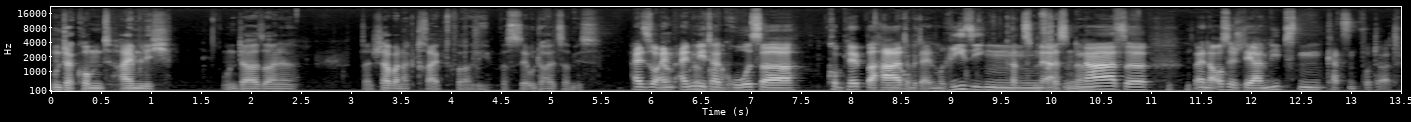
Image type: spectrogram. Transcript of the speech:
unterkommt, heimlich und da seine, seinen Schabernack treibt quasi, was sehr unterhaltsam ist. Also ein Ja, ein Meter wunderbar. großer komplett behaarte, Genau. mit einem riesigen Na. Nase, einer Aussicht, der am liebsten Katzen futtert.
